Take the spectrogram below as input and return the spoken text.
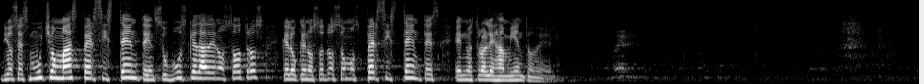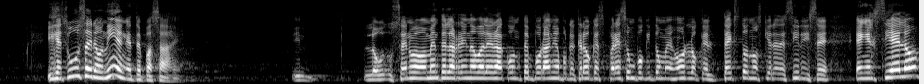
Dios es mucho más persistente en su búsqueda de nosotros que lo que nosotros somos persistentes en nuestro alejamiento de Él. Y Jesús usa ironía en este pasaje. Y lo usé nuevamente la Reina Valera contemporánea porque creo que expresa un poquito mejor lo que el texto nos quiere decir. Dice, en el cielo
